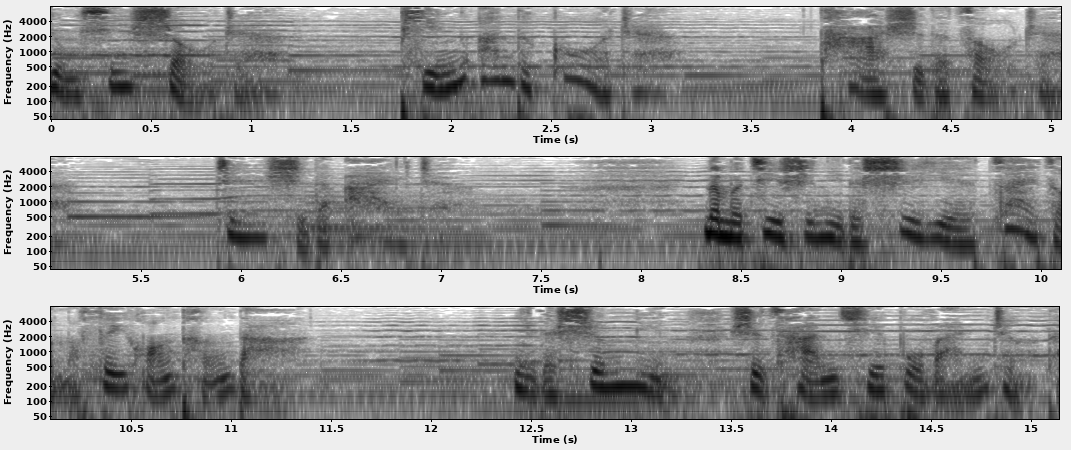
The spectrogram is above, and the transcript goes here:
用心守着、平安的过着、踏实的走着、真实的爱着，那么即使你的事业再怎么飞黄腾达，你的生命是残缺不完整的。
